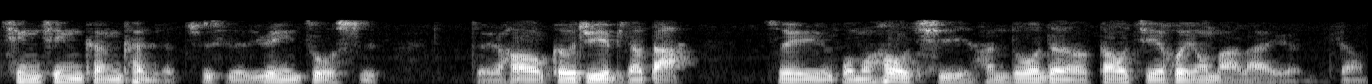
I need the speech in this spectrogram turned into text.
勤勤恳恳的，就是愿意做事，对，然后格局也比较大，所以我们后期很多的高阶会用马来人这样。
